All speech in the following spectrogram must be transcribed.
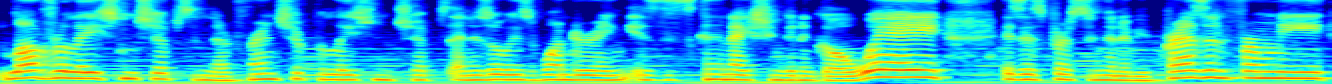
love relationships and their friendship relationships and is always wondering is this connection going to go away? Is this person going to be present for me?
